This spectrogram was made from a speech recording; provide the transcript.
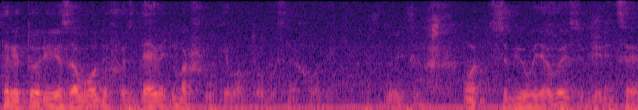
території заводу щось 9 маршрутів автобусних ходить. От собі уяви собі це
